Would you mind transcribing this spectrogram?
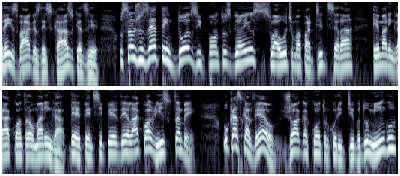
três vagas nesse caso, quer dizer, o São José tem 12 pontos ganhos, sua última partida será em Maringá contra o Maringá. De repente, se perder lá, corre risco também. O Cascavel joga contra o Curitiba domingo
